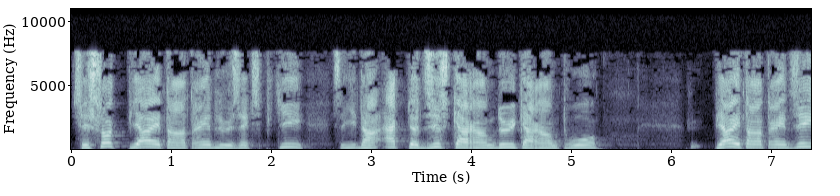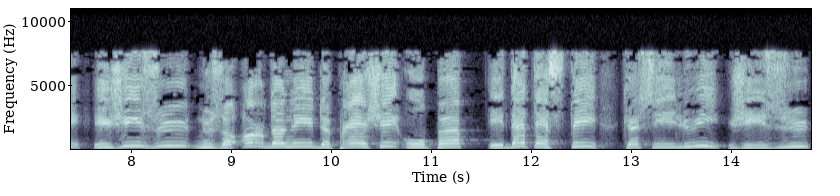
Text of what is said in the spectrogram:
C'est ça que Pierre est en train de leur expliquer. C'est dans Acte 10, 42 et 43. Pierre est en train de dire, et Jésus nous a ordonné de prêcher au peuple et d'attester que c'est lui, Jésus,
